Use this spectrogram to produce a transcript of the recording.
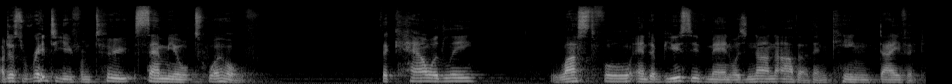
I just read to you from 2 Samuel 12. The cowardly, lustful, and abusive man was none other than King David.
